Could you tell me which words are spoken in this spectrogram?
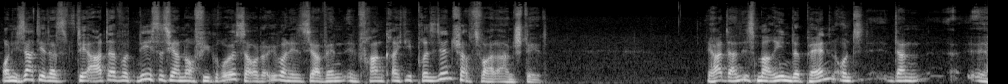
Und ich sag dir, das Theater wird nächstes Jahr noch viel größer oder übernächstes Jahr, wenn in Frankreich die Präsidentschaftswahl ansteht. Ja, dann ist Marine Le Pen und dann, äh,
